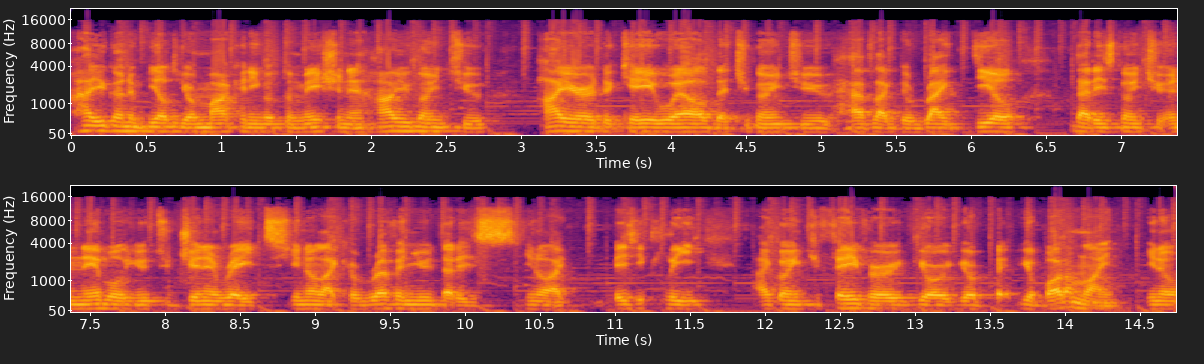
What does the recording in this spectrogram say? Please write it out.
How are you going to build your marketing automation and how are you going to hire the KOL that you're going to have like the right deal that is going to enable you to generate, you know, like a revenue that is, you know, like basically are going to favor your your your bottom line you know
